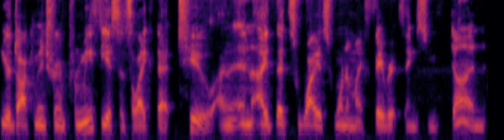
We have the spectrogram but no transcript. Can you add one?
your documentary on Prometheus is like that too, and, and I, that's why it's one of my favorite things you've done,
